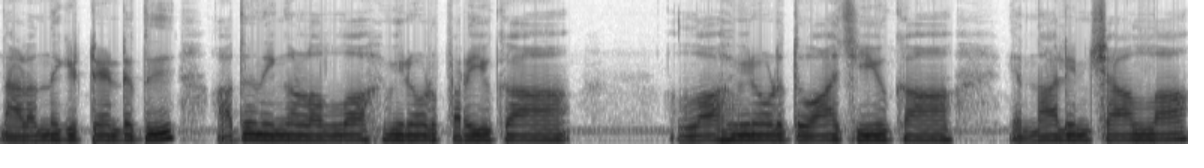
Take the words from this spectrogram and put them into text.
നടന്നു കിട്ടേണ്ടത് അത് നിങ്ങൾ അള്ളാഹുവിനോട് പറയുക അള്ളാഹുവിനോട് ദുവാ ചെയ്യുക. എന്നാൽ ഇൻഷാല്ലാ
